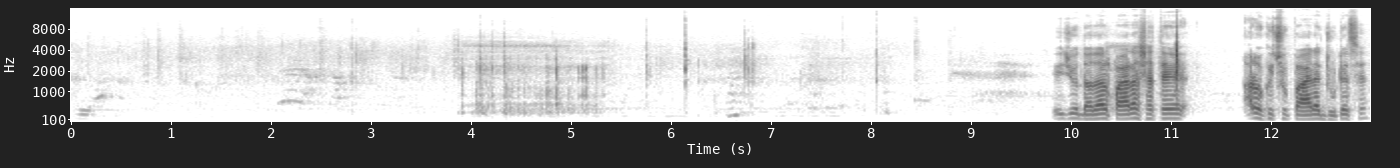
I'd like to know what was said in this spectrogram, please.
এই যে দাদার পায়রার সাথে আরও কিছু পায়রা জুটেছে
